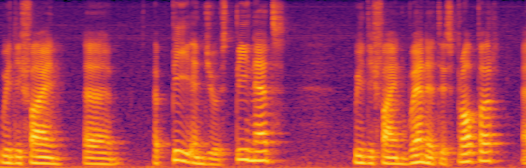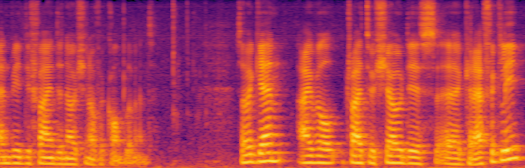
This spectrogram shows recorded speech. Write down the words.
we define uh, a P-induced P-net. We define when it is proper. And we define the notion of a complement. So again, I will try to show this uh, graphically.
